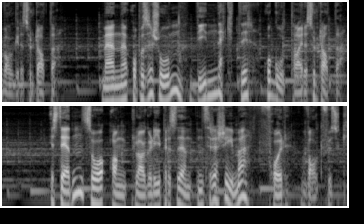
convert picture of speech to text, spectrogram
valgresultatet. Men opposisjonen de nekter å godta resultatet. Isteden så anklager de presidentens regime for valgfusk.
